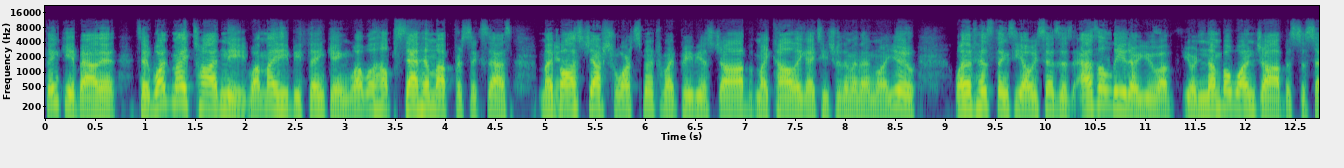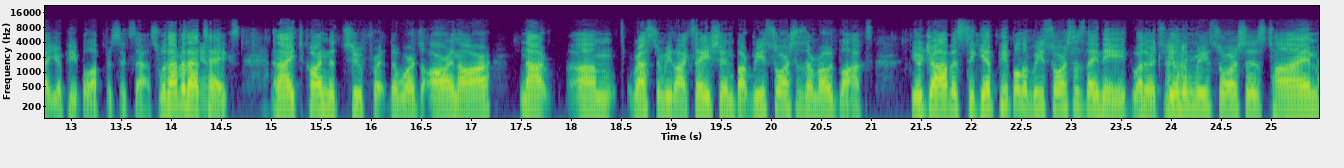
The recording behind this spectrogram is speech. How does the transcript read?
thinking about it. Say, what might Todd need? What might he be thinking? What will help set him up for success? My yeah. boss, Jeff Schwartzman, from my previous job, my colleague, I teach with him at NYU. One of his things he always says is, as a leader, you have your number one job is to set your people up for success, whatever that yeah. takes. And I coined the two the words R and R, not um, rest and relaxation, but resources and roadblocks. Your job is to give people the resources they need, whether it's uh-huh. human resources, time,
